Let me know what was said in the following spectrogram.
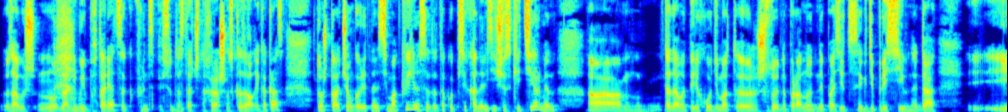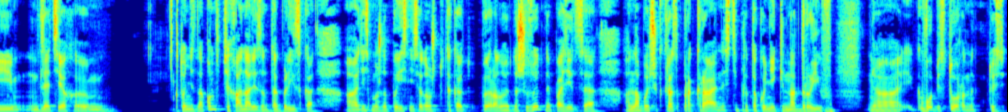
завыш... ну да, не будем повторяться, в принципе, все достаточно хорошо сказал. И как раз то, что, о чем говорит Нэнси МакВильямс, это такой психоаналитический термин, э, когда мы переходим от э, шизоидно-параноидной позиции к депрессивной, да, и для тех эм, кто не знаком с психоанализом так близко, а, здесь можно пояснить о том, что такая параноидно-шизоидная позиция, она больше как раз про крайности, про такой некий надрыв а, в обе стороны. То есть,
